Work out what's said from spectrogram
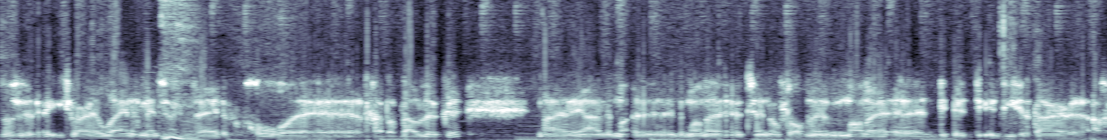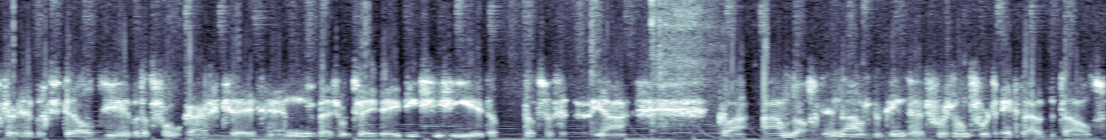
Dat was iets waar heel weinig mensen van zeiden van, goh, eh, gaat dat nou lukken? Maar ja, de, eh, mannen, het zijn over het algemeen mannen eh, die, die, zich daar achter hebben gesteld, die hebben dat voor elkaar gekregen. En nu bij zo'n tweede editie zie je dat, dat ze ja, qua aandacht en naamsbekendheid voor Zandvoort echt uitbetaald.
